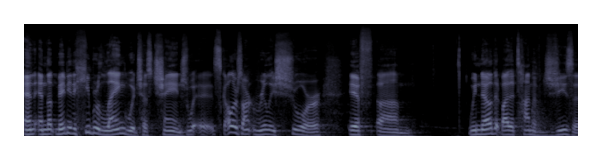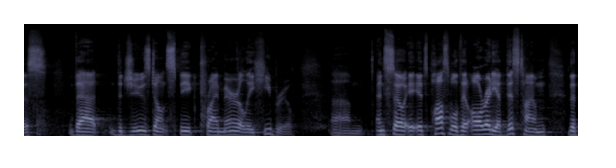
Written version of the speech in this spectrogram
and and the, maybe the Hebrew language has changed. Eh, scholars aren't really sure if um, we know that by the time of Jesus, that the Jews don't speak primarily Hebrew. Um, and so it, it's possible that already at this time, that,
